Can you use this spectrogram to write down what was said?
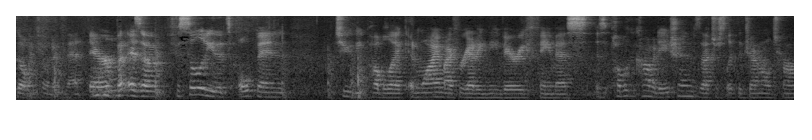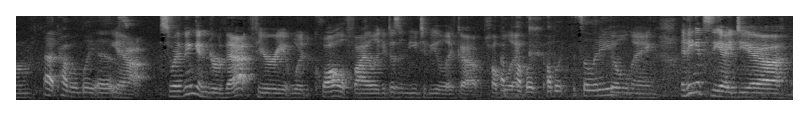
going to an event there. Mhm. But as a facility that's open to the public, and why am I forgetting the very famous? Is it public accommodation? Is that just like the general term? That probably is. Yeah. So I think under that theory, it would qualify. Like it doesn't need to be like a A public, public public facility. building. I think it's the idea,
